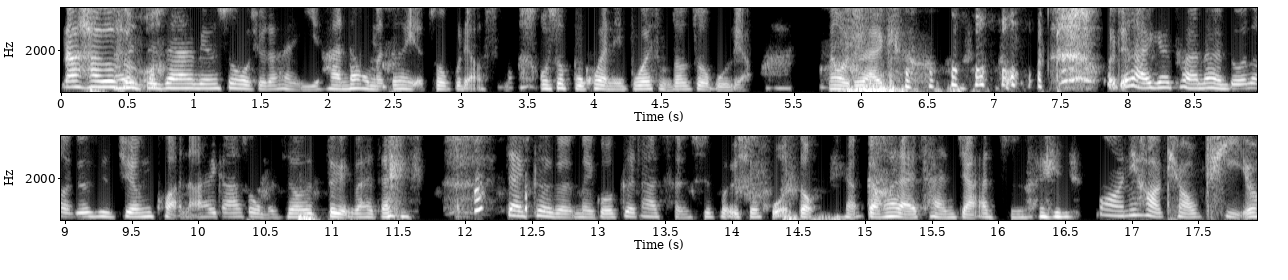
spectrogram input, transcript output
那他都一直在那边说，我觉得很遗憾，但我们真的也做不了什么。我说不会，你不会什么都做不了。那我就来看，我就来跟传了很多那种就是捐款啊，还跟他说我们之后这个礼拜在 在各个美国各大城市会有一些活动，赶快来参加之类的。哇，你好调皮哦！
